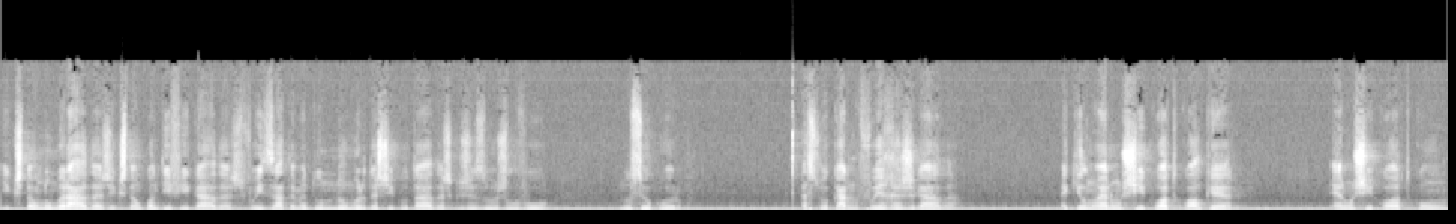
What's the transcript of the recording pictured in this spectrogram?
e que estão numeradas e que estão quantificadas foi exatamente o número das chicotadas que Jesus levou no seu corpo. A sua carne foi rasgada. Aquilo não era um chicote qualquer. Era um chicote com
